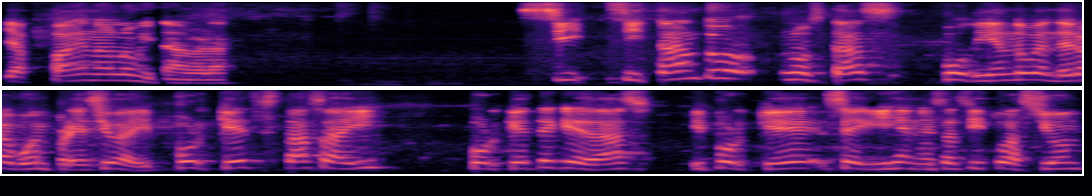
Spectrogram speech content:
ya pagan a la mitad, ¿verdad? Si, si tanto no estás pudiendo vender a buen precio ahí, ¿por qué estás ahí? ¿Por qué te quedas? ¿Y por qué seguís en esa situación?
